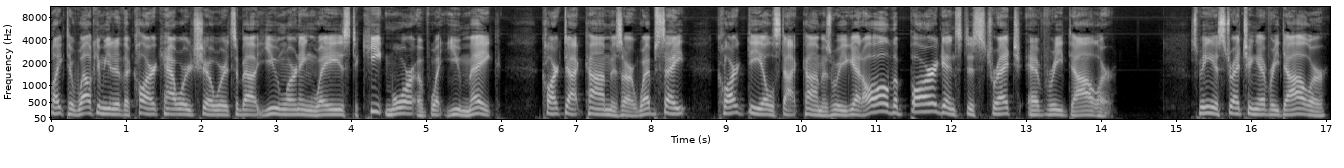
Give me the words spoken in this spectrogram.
I'd like to welcome you to the Clark Howard Show, where it's about you learning ways to keep more of what you make. Clark.com is our website. ClarkDeals.com is where you get all the bargains to stretch every dollar. Speaking of stretching every dollar,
